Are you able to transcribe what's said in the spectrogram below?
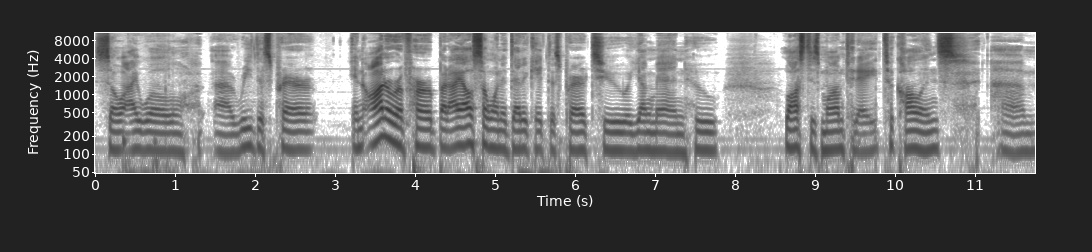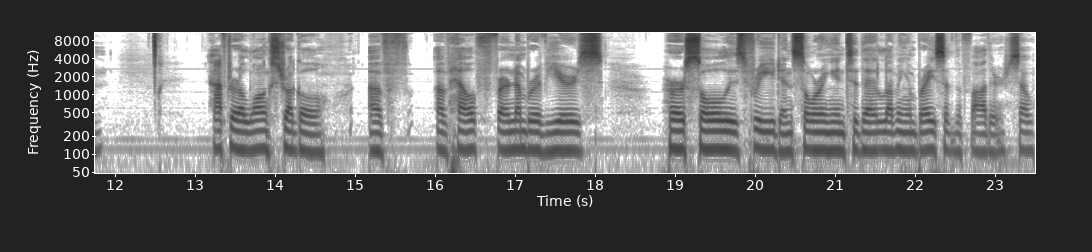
So I will uh, read this prayer in honor of her, but I also want to dedicate this prayer to a young man who lost his mom today, to Collins, um, after a long struggle of of health for a number of years. Her soul is freed and soaring into the loving embrace of the Father. So,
